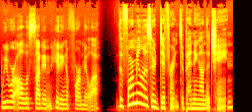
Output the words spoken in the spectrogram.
we were all of a sudden hitting a formula. The formulas are different depending on the chain.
